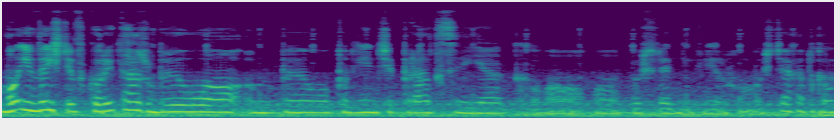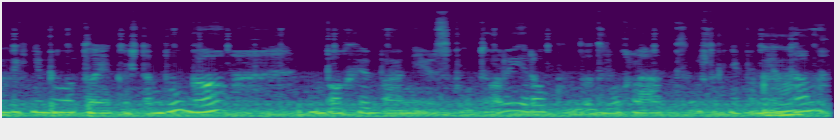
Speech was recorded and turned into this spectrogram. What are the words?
moim wejściem w korytarz było, było podjęcie pracy jako pośrednik w nieruchomościach, aczkolwiek nie było to jakoś tam długo, bo chyba nie z półtorej roku do dwóch lat, już tak nie pamiętam. Mhm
